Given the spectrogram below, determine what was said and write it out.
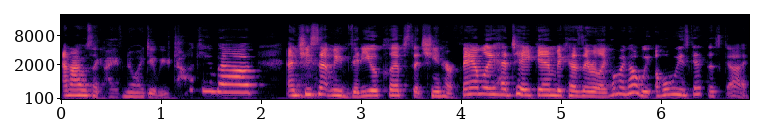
And I was like, I have no idea what you're talking about. And she sent me video clips that she and her family had taken because they were like, oh my God, we always get this guy.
